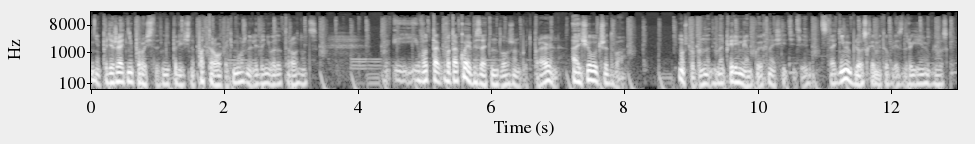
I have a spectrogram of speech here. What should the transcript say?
Нет, подержать не просит, это неприлично. Потрогать, можно ли до него дотронуться? И, и вот, так, вот такой обязательно должен быть, правильно? А еще лучше два. Ну, чтобы на, на переменку их носить. Эти, с одними блесками туфли, с другими блесками.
